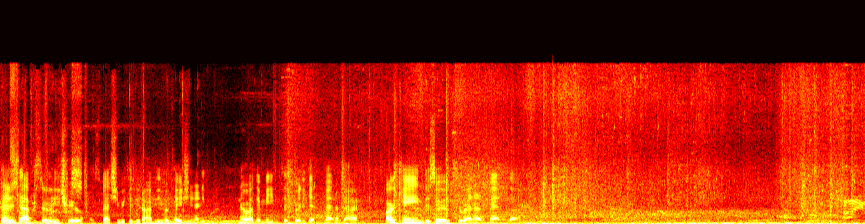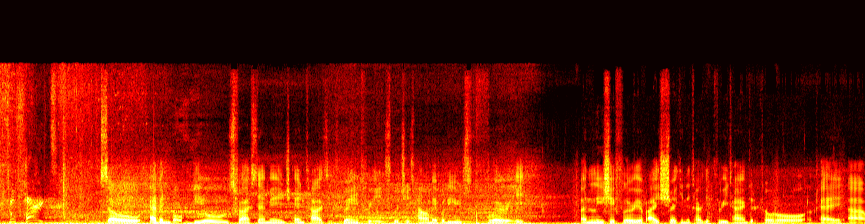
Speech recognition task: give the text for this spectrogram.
That is absolutely true, especially because you don't have evocation anymore. No other means of really getting mana back. Arcane deserves to run out of mana though. So, Ebon Bolt deals frost damage and causes Brain Freeze, which is how I'm able to use Flurry. Unleash a flurry of ice, striking the target three times at a total. Okay. Uh,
